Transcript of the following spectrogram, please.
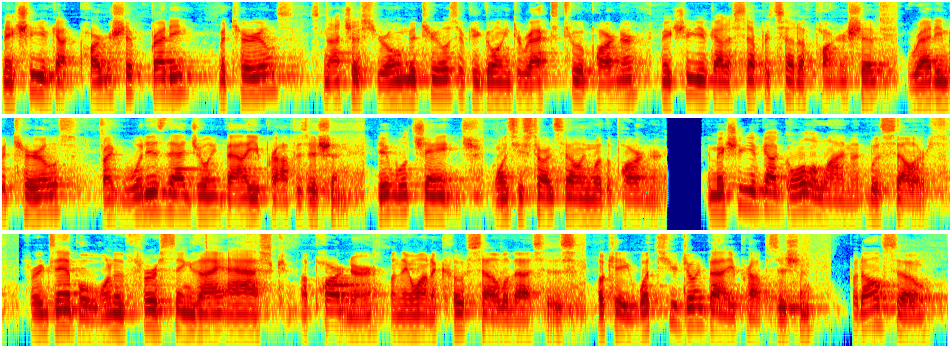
Make sure you've got partnership ready materials. It's not just your own materials if you're going direct to a partner. Make sure you've got a separate set of partnership ready materials, right? What is that joint value proposition? It will change once you start selling with a partner. And make sure you've got goal alignment with sellers. For example, one of the first things I ask a partner when they want to co-sell with us is, okay, what's your joint value proposition? But also,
